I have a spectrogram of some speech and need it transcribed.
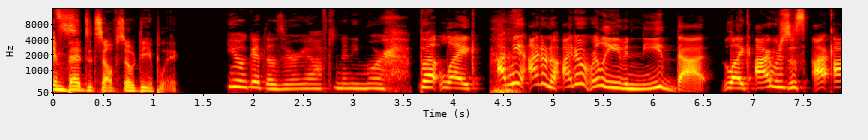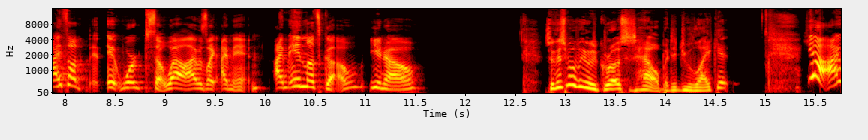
embeds itself so deeply You don't get those very often anymore. But like, I mean, I don't know. I don't really even need that. Like, I was just, I, I thought it worked so well. I was like, I'm in. I'm in. Let's go. You know? so this movie was gross as hell but did you like it Yeah, I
